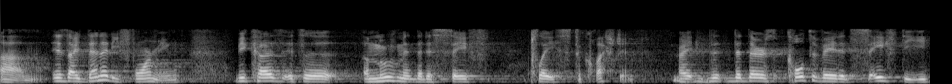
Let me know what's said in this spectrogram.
um, is identity forming because it's a, a movement that is safe place to question, right? That, that there's cultivated safety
